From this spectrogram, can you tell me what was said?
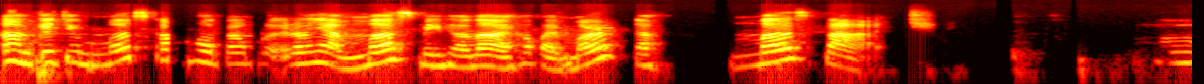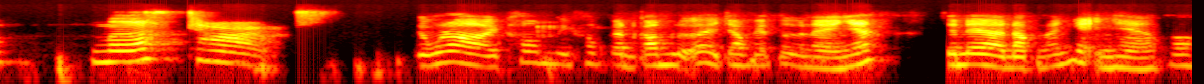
ừ, cái chữ must không? Không công lưỡi đâu nha. Must bình thường rồi không phải must đâu. Mustache Mustache. đúng rồi không mình không cần cong lưỡi ở trong cái từ này nhé cho nên là đọc nó nhẹ nhàng thôi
